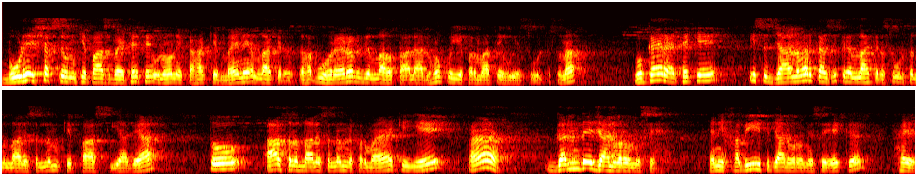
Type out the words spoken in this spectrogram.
بوڑھے شخص ان کے پاس بیٹھے تھے، انہوں نے کہا کہ میں نے اللہ کے ابو حریر رضی اللہ تعالیٰ عنہ کو یہ فرماتے ہوئے سنا۔ وہ کہہ رہے تھے کہ اس جانور کا ذکر اللہ کے رسول صلی اللہ علیہ وسلم کے پاس کیا گیا۔ تو آپ صلی اللہ علیہ وسلم نے فرمایا کہ یہ ہاں گندے جانوروں میں سے ہے یعنی خبیف جانوروں میں سے ایک ہے۔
